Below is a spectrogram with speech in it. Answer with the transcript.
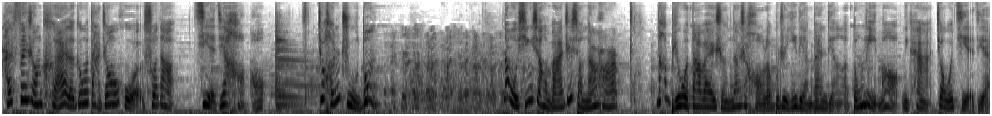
还非常可爱的跟我打招呼，说道：“姐姐好。”就很主动。那我心想吧，这小男孩那比我大外甥那是好了不止一点半点了，懂礼貌。你看，叫我姐姐，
